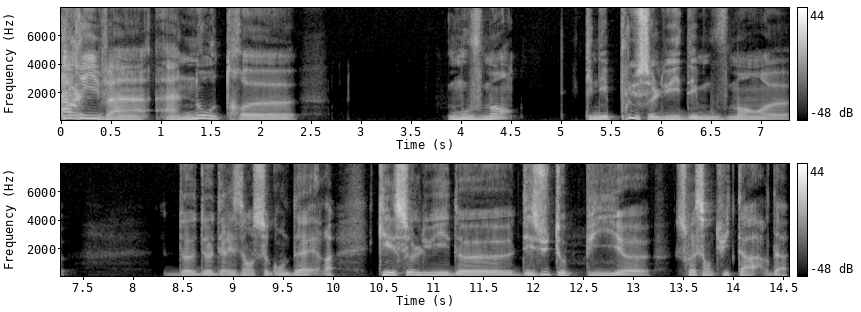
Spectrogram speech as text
arrive un, autre euh, mouvement qui n'est plus celui des mouvements euh, de, des résidences secondaires, qui est celui de, des utopies 68 euh, ardes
